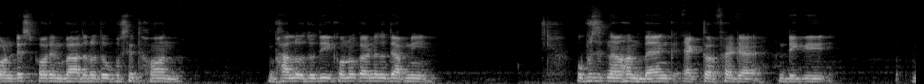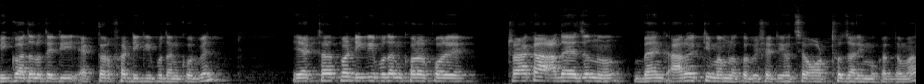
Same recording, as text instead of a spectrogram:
কন্টেস্ট করেন বা আদালতে উপস্থিত হন, ভালো। যদি কোনো কারণে যদি আপনি উপস্থিত না হন ব্যাংক একতরফা এটা ডিগ্রি বিজ্ঞ আদালতে এটি একতরফা ডিগ্রি প্রদান করবেন। এই একতরফা ডিগ্রি প্রদান করার পরে টাকা আদায়ের জন্য ব্যাংক আরও একটি মামলা করবে, সেটি হচ্ছে অর্থ জারি মোকদ্দমা।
